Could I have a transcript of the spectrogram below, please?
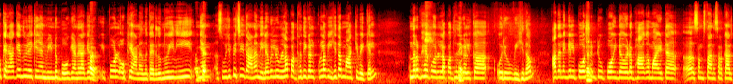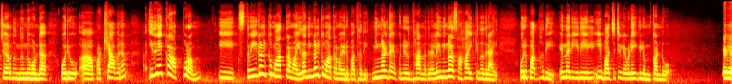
ഓക്കെ രാഗേന്ദുവിലേക്ക് ഞാൻ വീണ്ടും പോവുകയാണ്. രാഗേന്ദു ഇപ്പോൾ ഓക്കെ ആണെന്ന് കരുതുന്നു. ഈ ഈ ഞാൻ സൂചിപ്പിച്ച ഇതാണ് നിലവിലുള്ള പദ്ധതികൾക്കുള്ള വിഹിതം മാറ്റിവെക്കൽ നിർഭയ പോലുള്ള പദ്ധതികൾക്ക് ഒരു വിഹിതം അതല്ലെങ്കിൽ പോഷൻ ടു പോയിന്റ് ഭാഗമായിട്ട് സംസ്ഥാന സർക്കാർ ചേർന്ന് നിന്നുകൊണ്ട് ഒരു പ്രഖ്യാപനം. ഇതിനേക്കാൾ അപ്പുറം ഈ സ്ത്രീകൾക്ക് മാത്രമായി ഇതാ നിങ്ങൾക്ക് മാത്രമായി ഒരു പദ്ധതി നിങ്ങളുടെ പുനരുദ്ധാരണത്തിന് അല്ലെങ്കിൽ നിങ്ങളെ സഹായിക്കുന്നതിനായി ഒരു പദ്ധതി എന്ന രീതിയിൽ ഈ ബജറ്റിൽ എവിടെയെങ്കിലും കണ്ടുവോ? ഇല്ല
